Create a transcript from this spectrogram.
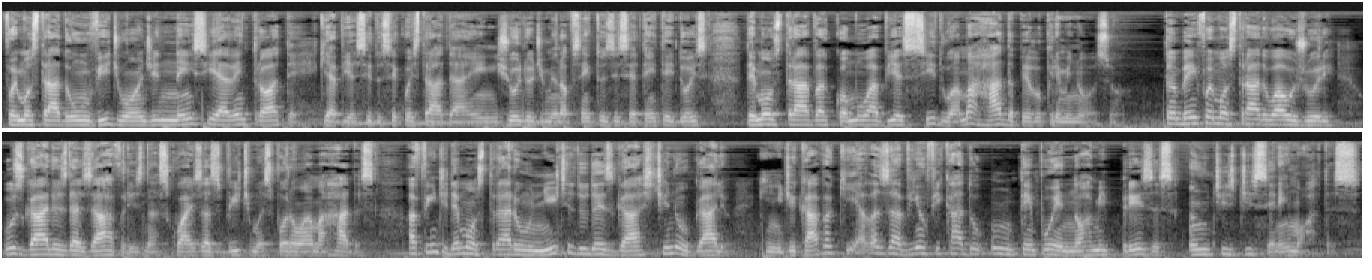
foi mostrado um vídeo onde Nancy Ellen Trotter, que havia sido sequestrada em julho de 1972, demonstrava como havia sido amarrada pelo criminoso. Também foi mostrado ao júri os galhos das árvores nas quais as vítimas foram amarradas, a fim de demonstrar um nítido desgaste no galho que indicava que elas haviam ficado um tempo enorme presas antes de serem mortas.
